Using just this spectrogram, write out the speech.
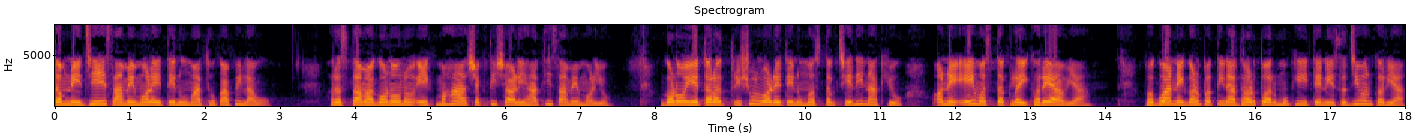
તમને જે સામે મળે તેનું માથું કાપી લાવો. રસ્તામાં ગણોનો એક મહાશક્તિશાળી હાથી સામે મળ્યો. ગણોએ તરત ત્રિશૂળ વડે તેનું મસ્તક છેદી નાખ્યું અને એ મસ્તક લઈ ઘરે આવ્યા. ભગવાને ગણપતિના ધડ પર મૂકી તેને સજીવન કર્યા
